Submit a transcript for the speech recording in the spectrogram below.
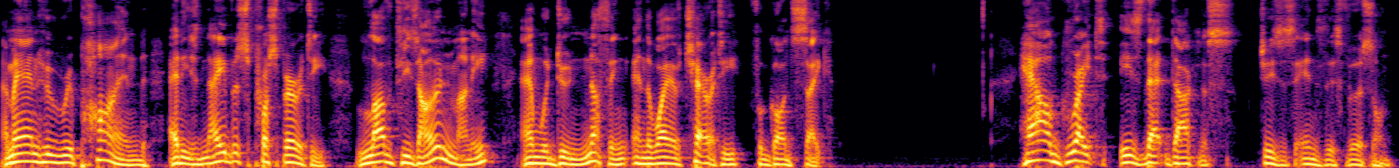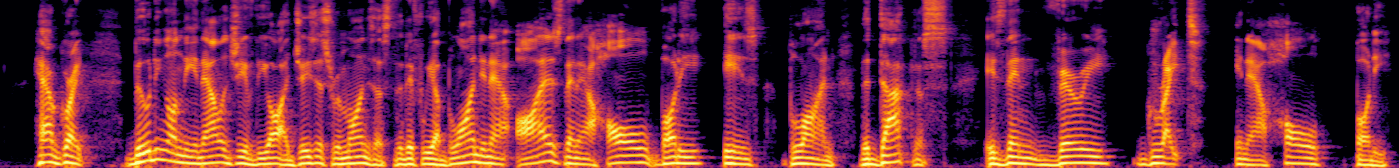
a man who repined at his neighbor's prosperity, loved his own money, and would do nothing in the way of charity for God's sake. How great is that darkness? Jesus ends this verse on. How great. Building on the analogy of the eye, Jesus reminds us that if we are blind in our eyes, then our whole body is blind. The darkness is then very great in our whole body.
